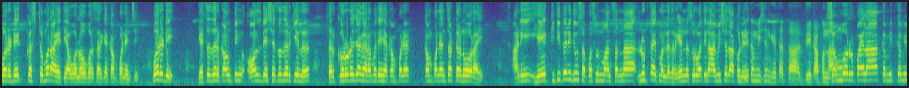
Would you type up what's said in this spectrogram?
पर डे कस्टमर आहेत या ओला उबर सारख्या कंपन्यांचे. पर डे याचं जर काउंटिंग ऑल देशाचं जर केलं तर करोडोच्या घरामध्ये ह्या कंपन्या कंपन्यांचा टर्नओव्हर आहे. आणि हे कितीतरी दिवसापासून माणसांना लुटतायत म्हणल्यासारखं. यांना सुरुवातीला आमिष दाखवले कमिशन घेतात आपण शंभर रुपयाला कमीत कमी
